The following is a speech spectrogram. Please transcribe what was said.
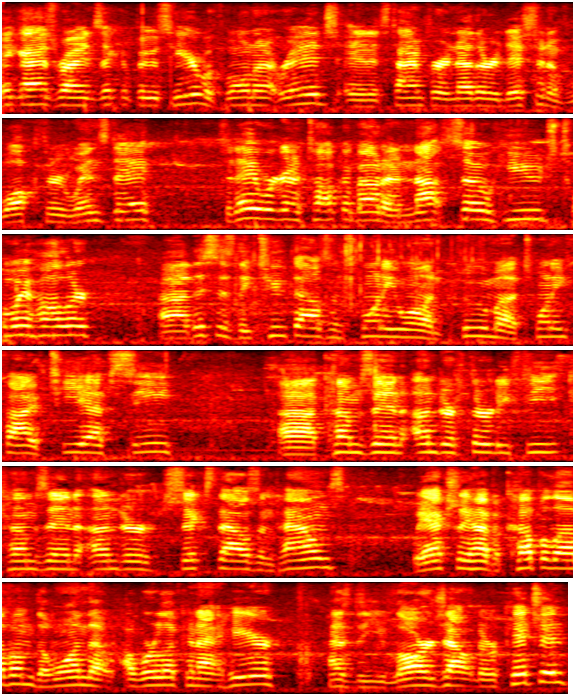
Hey guys, Ryan Zickafoos here with Walnut Ridge, and it's time for another edition of Walkthrough Wednesday. Today we're going to talk about a not so huge toy hauler. Uh, this is the 2021 Puma 25 TFC. Uh, comes in under 30 feet, comes in under 6,000 pounds. We actually have a couple of them. The one that we're looking at here has the large outdoor kitchen.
